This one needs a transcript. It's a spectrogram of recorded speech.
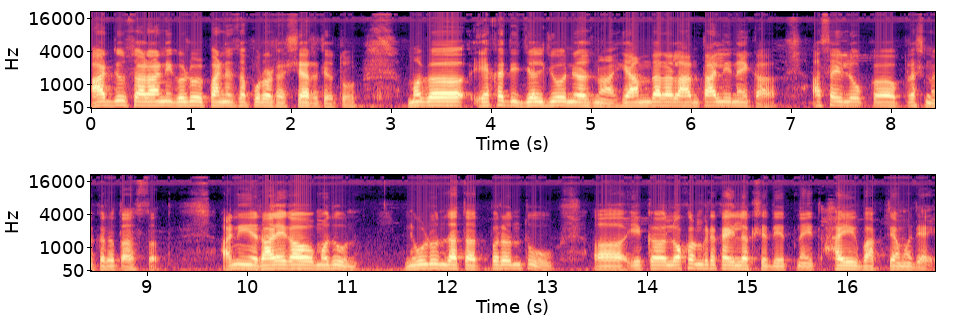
आठ दिवसाआड आणि गडूळ पाण्याचा पुरवठा शहरात येतो. मग एखादी जलजीवन योजना ही आमदाराला आणता आली नाही का? असाही लोक प्रश्न करत असतात. आणि राळेगावमधून निवडून जातात परंतु एक लोकांकडे काही लक्ष देत नाहीत. हा एक भाग त्यामध्ये आहे.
